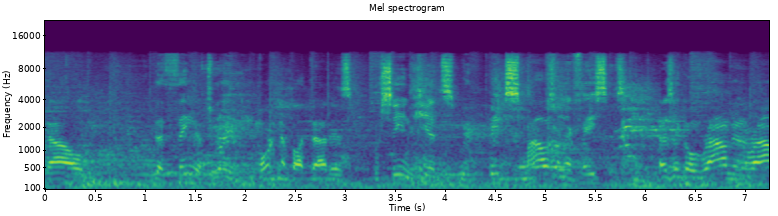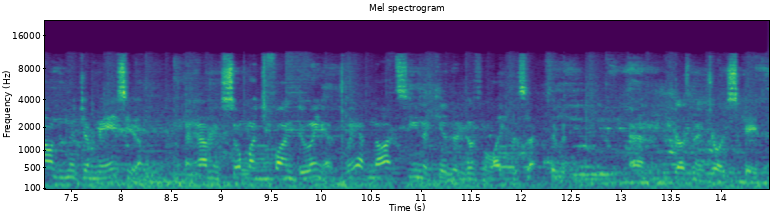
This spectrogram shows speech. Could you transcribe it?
Now, the thing that's really important about that is we're seeing kids with big smiles on their faces as they go round and round in the gymnasium and having so much fun doing it. We have not seen a kid that doesn't like this activity and doesn't enjoy skating.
